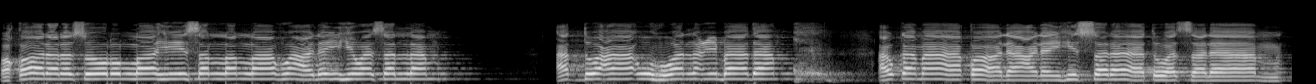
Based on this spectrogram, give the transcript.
وقال رسول الله صلى الله عليه وسلم الدعاء هو العبادة أو كما قال عليه الصلاة والسلام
